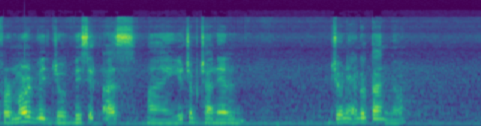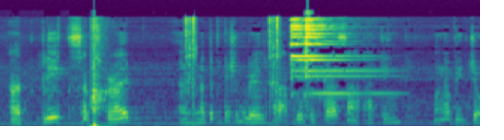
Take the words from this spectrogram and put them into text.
For more video, visit us my YouTube channel Johnny Agutano at click subscribe and notification bell para updated ka sa aking mga video.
